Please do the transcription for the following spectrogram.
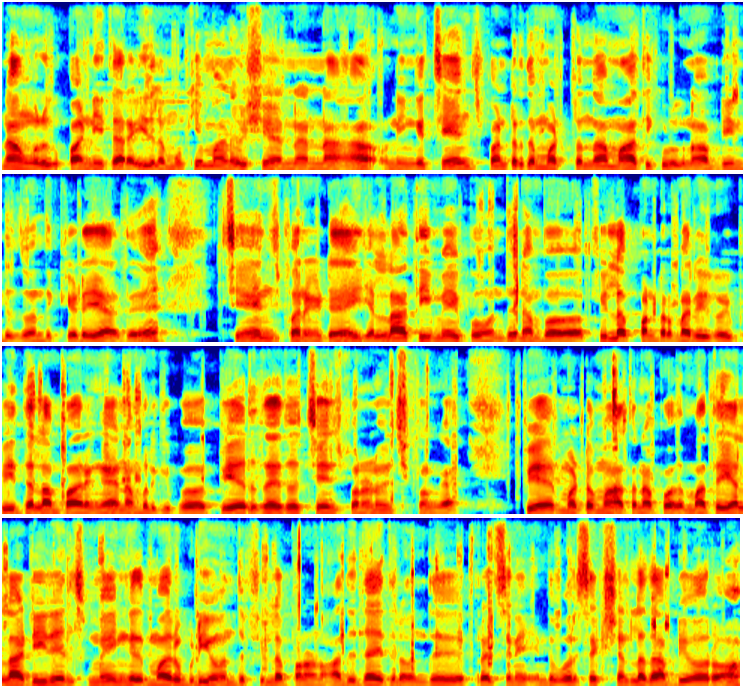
நான் உங்களுக்கு பண்ணித்தரேன் இதில் முக்கியமான விஷயம் என்னென்னா நீங்கள் சேஞ்ச் பண்ணுறதை மட்டும்தான் மாற்றி கொடுக்கணும் அப்படின்றது வந்து கிடையாது. சேஞ்ச் பண்ணிவிட்டு எல்லாத்தையுமே இப்போ வந்து நம்ம ஃபில்அப் பண்ணுற மாதிரி இருக்கும். இப்போ இதெல்லாம் பாருங்கள் நம்மளுக்கு இப்போ பேர் தான் ஏதோ சேஞ்ச் பண்ணணும்னு வச்சுக்கோங்க. பேர் மட்டும் மாற்றினா போதும். மற்ற எல்லா டீட்டெயில்ஸுமே இங்கே மறுபடியும் வந்து ஃபில்அப் பண்ணணும். அதுதான் இதில் வந்து பிரச்சனை. இந்த ஒரு செக்ஷனில் தான் அப்படி வரும்.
